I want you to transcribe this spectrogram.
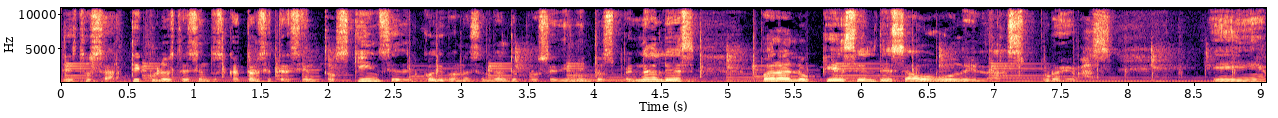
estos artículos 314 y 315 del Código Nacional de Procedimientos Penales para lo que es el desahogo de las pruebas. Eh,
